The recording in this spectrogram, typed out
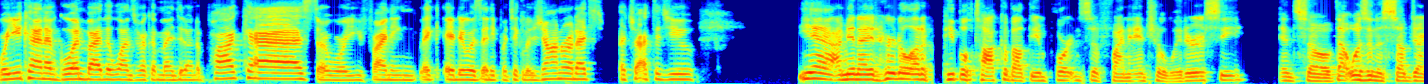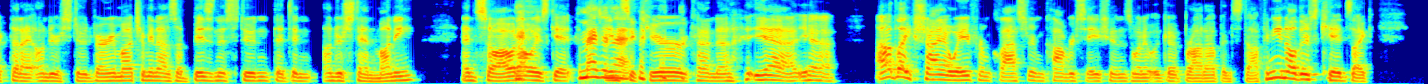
Were you kind of going by the ones recommended on the podcast, or were you finding like if there was any particular genre that attracted you? Yeah, I mean, I had heard a lot of people talk about the importance of financial literacy. And so that wasn't a subject that I understood very much. I mean, I was a business student that didn't understand money. And so I would always get insecure, kind of. Yeah, yeah. I would like shy away from classroom conversations when it would get brought up and stuff. And, you know, there's kids like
